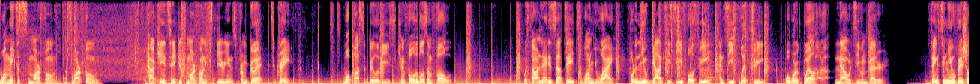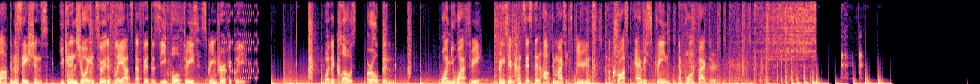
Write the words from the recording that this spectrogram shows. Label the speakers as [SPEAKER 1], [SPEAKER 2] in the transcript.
[SPEAKER 1] What makes a smartphone a smartphone? How can you take your smartphone experience from good to great? What possibilities can foldables unfold? With our latest update to One UI for the new Galaxy Z Fold 3 and Z Flip 3, what worked well now works even better. Thanks to new visual optimizations, you can enjoy intuitive layouts that fit the Z Fold 3's screen perfectly. Whether closed or open, One UI 3 brings you a consistent optimized experience across every screen and form factor.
